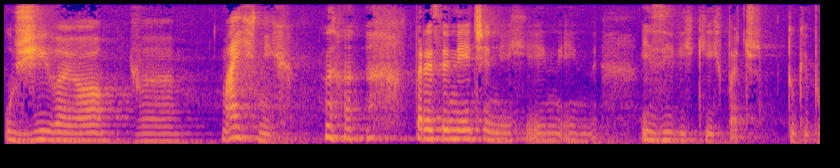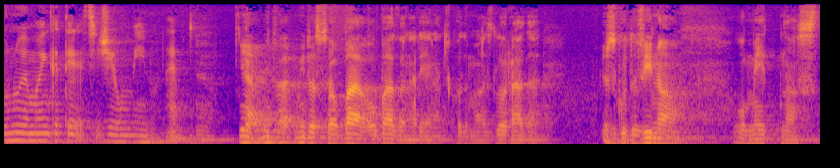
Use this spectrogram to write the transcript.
uživajo v majhnih, presenečenih in, in izzivih, ki jih pač tukaj ponujemo in katere si že omenil. Ja, ja mi, dva, mi dva so oba, oba dva narejena, tako da ima zelo rada zgodovino umetnost,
